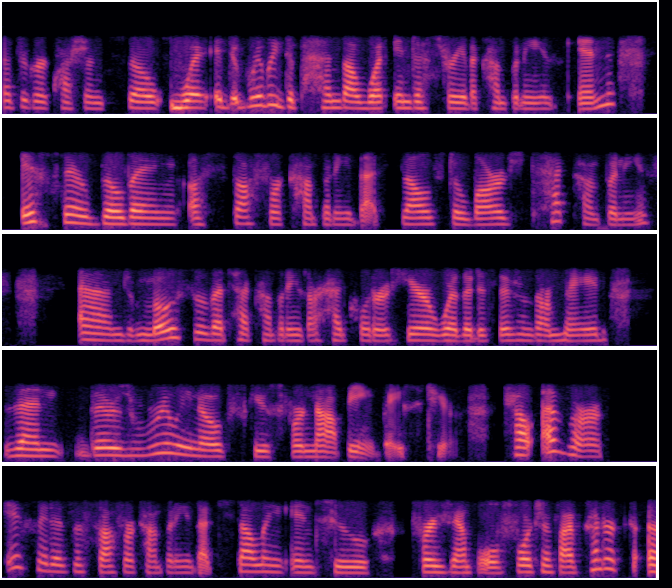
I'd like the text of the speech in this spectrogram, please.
That's a great question. So what, it really depends on what industry the company is in. If they're building a software company that sells to large tech companies, and most of the tech companies are headquartered here where the decisions are made, then there's really no excuse for not being based here. However, if it is a software company that's selling into, for example, Fortune 500, uh,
